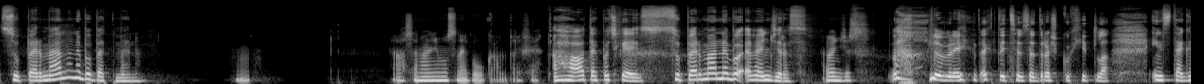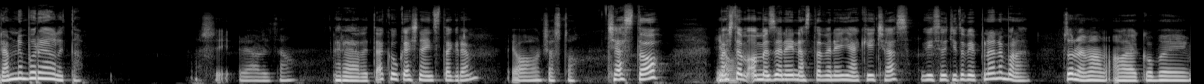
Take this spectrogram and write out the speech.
Superman nebo Batman? Hm. Já se na ně moc nekoukám, takže. Aha, tak počkej, Superman nebo Avengers? Avengers. Dobrý, tak teď jsem se trošku chytla. Instagram nebo realita? Asi realita. Realita? Koukáš na Instagram? Jo, často. Často? Máš tam omezený, nastavený nějaký čas, kdy se ti to vypne nebo ne? To nemám, ale jakoby,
